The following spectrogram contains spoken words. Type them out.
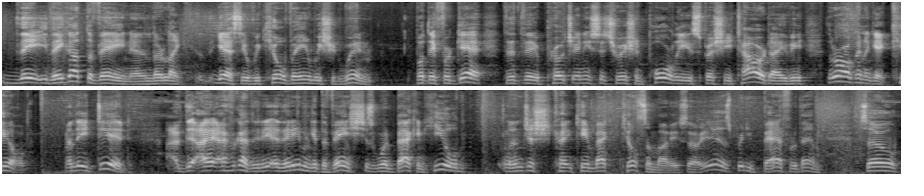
They they got the Vayne and they're like, yes, if we kill Vayne, we should win. but they forget that if they approach any situation poorly, especially tower diving, they're all going to get killed. And they did. I, I, forgot, they, they didn't even get the Vayne. She just went back and healed, and then just came back and killed somebody. So, yeah, it's pretty bad for them. So,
